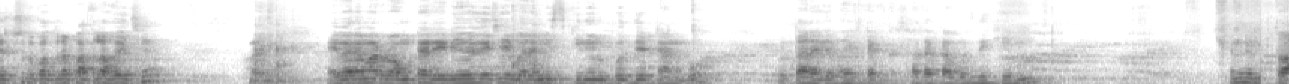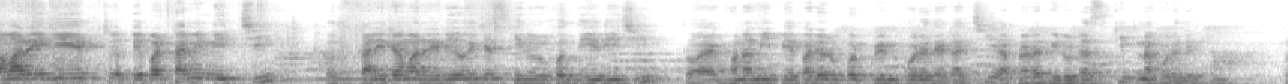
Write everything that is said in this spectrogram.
দেখছ তো কতটা পাতলা হয়েছে? এবার আমার রংটা রেডি হয়ে গেছে, এবার আমি স্কিনের উপর দিয়ে টানবো। তো তার আগে ভাই একটা সাদা কাগজ দেখিয়ে নিই। তো আমার এই যে পেপারটা আমি নিচ্ছি, তো কালিটা আমার রেডি হয়ে গেছে স্ক্রিনের উপর দিয়ে দিয়েছি। তো এখন আমি পেপারের উপর প্রিন্ট করে দেখাচ্ছি। আপনারা ভিডিওটা স্কিপ না করে দেখুন। তো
